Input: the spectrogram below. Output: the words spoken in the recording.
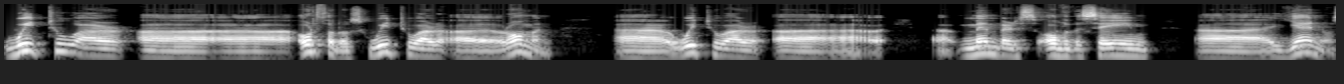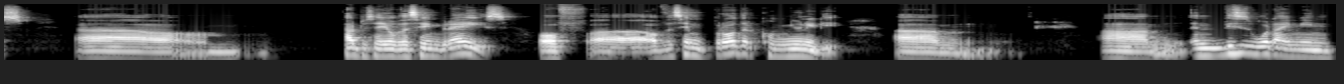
we too are uh, Orthodox, we too are uh, Roman, uh, we too are uh, uh, members of the same genus, um, how to say, of the same race, of of the same broader community. Um, um, and this is what I mean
